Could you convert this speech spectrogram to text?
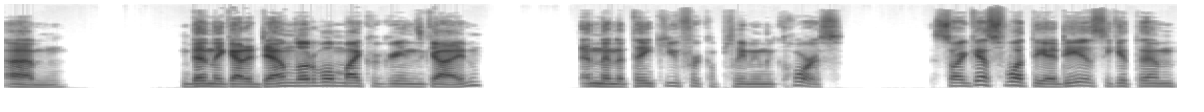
Um, then they got a downloadable microgreens guide, and then a thank you for completing the course. So I guess what the idea is to get them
